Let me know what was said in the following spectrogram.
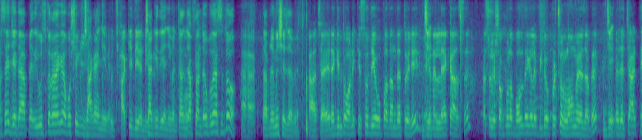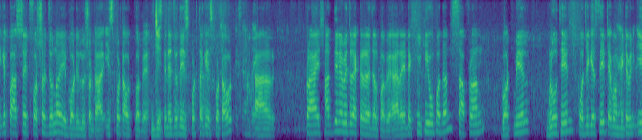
আছে যেটা আপনার ইউজ করার আগে অবশ্যই একটু ঝাঁকায় নেবেন। ঝাঁকি দিয়ে নিন ঝাঁকি দিয়ে নেবেন কারণ. জাফরানটা উপরে আছে তো হ্যাঁ হ্যাঁ। তা আপনার মিশে যাবে। আচ্ছা এটা কিন্তু অনেক কিছু দিয়ে উপাদান দিয়ে তৈরি। এখানে লেখা আছে। আসলে সবগুলো বলতে গেলে ভিডিও প্রচুর লং হয়ে যাবে। জি। যে চার থেকে পাঁচ সেট ফর্সার জন্য এই বডি লোশনটা আর স্পট আউট করবে। স্কিনে যদি স্পট থাকে স্পট আউট আর প্রায় সাত দিনের ভিতরে একটা রেজাল্ট পাবে। আর এটা কি কি উপাদান? সাফরান গটমিল গ্লোথিন কোজিক অ্যাসিড এবং ভিটামিন ই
